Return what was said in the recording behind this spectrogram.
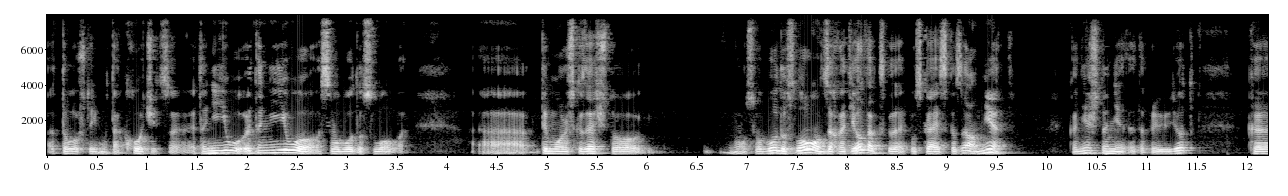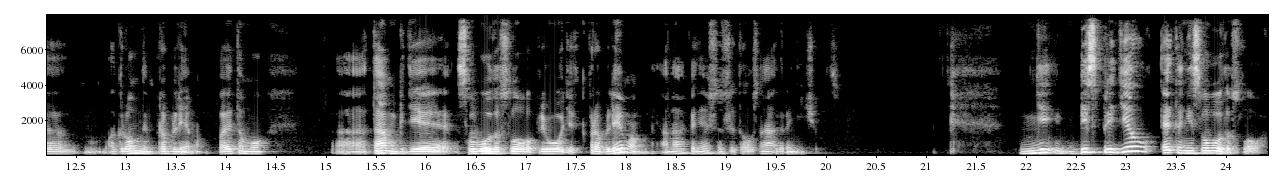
от того, что ему так хочется. Это не его, это не его свобода слова. А, ты можешь сказать, что ну, свободу слова он захотел так сказать, пускай сказал. Нет, конечно нет, это приведет к огромным проблемам. Поэтому а, там, где свобода слова приводит к проблемам, она, конечно же, должна ограничиваться. Не, беспредел – это не свобода слова.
